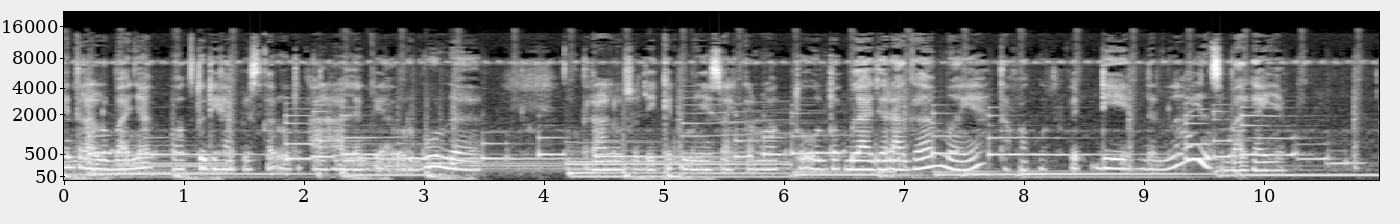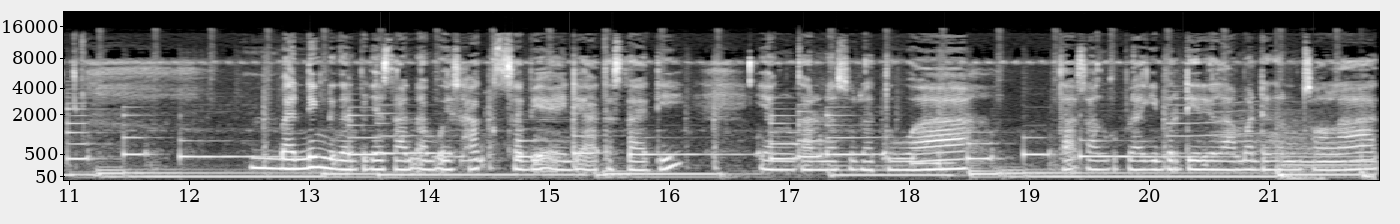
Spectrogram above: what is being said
Mungkin terlalu banyak waktu dihabiskan untuk hal-hal yang tidak berguna. Terlalu sedikit menyelesaikan waktu untuk belajar agama ya, tafakur fiddin dan lain sebagainya. Banding dengan penyesalan Abu Ishaq Sabi'i yang di atas tadi, yang karena sudah tua, tak sanggup lagi berdiri lama dengan sholat,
